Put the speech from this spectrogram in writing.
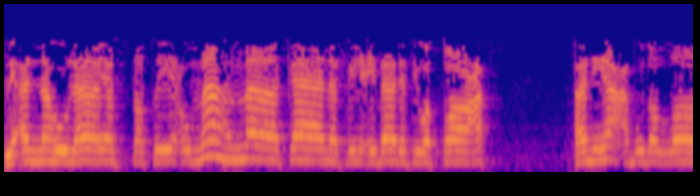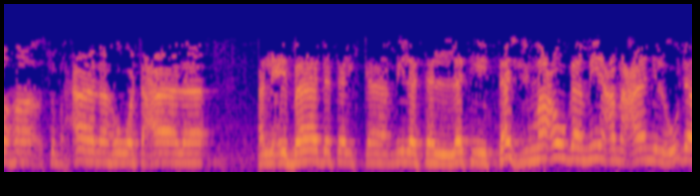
لأنه لا يستطيع مهما كان في العبادة والطاعة أن يعبد الله سبحانه وتعالى العبادة الكاملة التي تجمع جميع معاني الهدى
